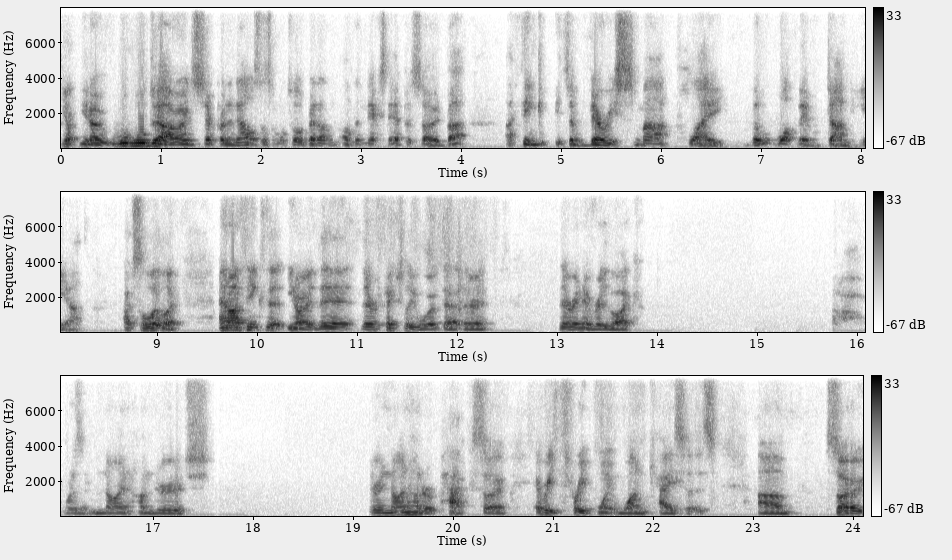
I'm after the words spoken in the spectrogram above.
Yep. You know, we'll, we'll do our own separate analysis and we'll talk about it on, on the next episode. But I think it's a very smart play the what they've done here. Absolutely. And I think that, you know, they're they're effectively worked out. They're they're in every like what is it, nine hundred they're in nine hundred packs, so every three point one cases. Um, so,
